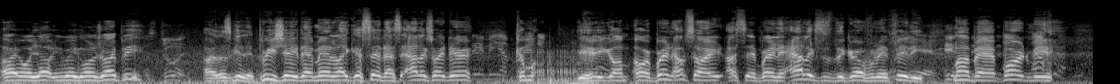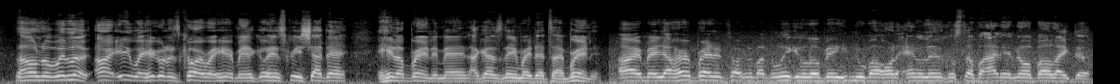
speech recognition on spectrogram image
All right, well, yo, you ready to go on drive, P? Let's do it. All right, let's get it. Appreciate that, man. Like I said, that's Alex right there. Me, Come on. Yeah, here you go. I'm, or Brandon, I'm sorry. I said Brandon. Alex is the girl from Infiniti. My bad. Pardon me. I don't know. But look, all right, anyway, here go this car right here, man. Go ahead and screenshot that and hit up Brandon, man. I got his name right that time. Brandon. All right, man. Y'all heard Brandon talking about the Lincoln a little bit. He knew about all the analytical stuff, I didn't know about like the,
